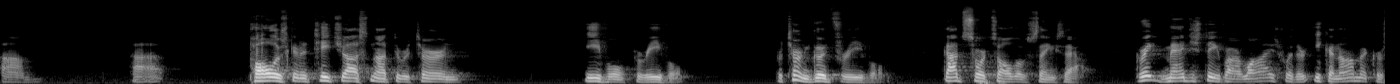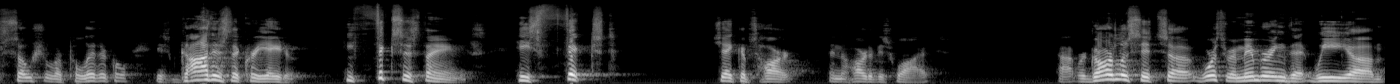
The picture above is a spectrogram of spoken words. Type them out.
Um, uh, Paul is going to teach us not to return evil for evil, return good for evil. God sorts all those things out. Great majesty of our lives, whether economic or social or political, is God is the creator. He fixes things. He's fixed Jacob's heart and the heart of his wives. Uh, regardless, it's uh, worth remembering that we um,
